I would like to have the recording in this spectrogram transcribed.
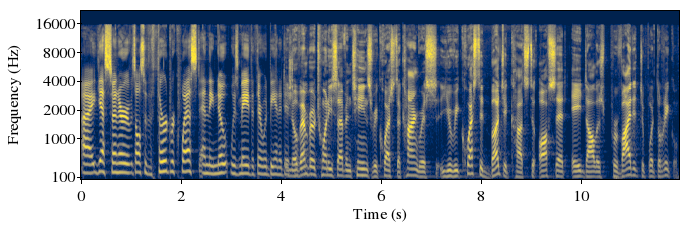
Uh, Yes, Senator, it was also the third request, and the note was made that there would be an In additional. November of 2017's request to Congress, you requested budget cuts to offset aid dollars provided to Puerto Rico.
